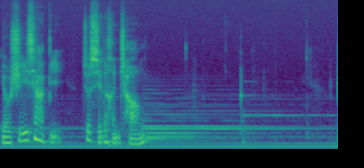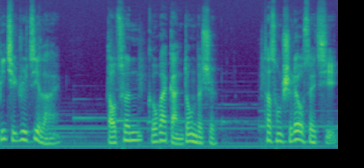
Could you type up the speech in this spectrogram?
有时一下笔就写得很长。比起日记来，岛村格外感动的是，他从十六岁起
